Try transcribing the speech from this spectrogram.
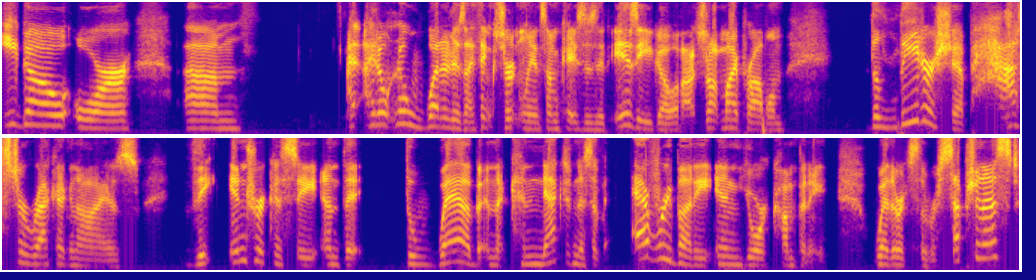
ego or, um, I, I don't know what it is. I think certainly in some cases it is ego. That's not my problem. The leadership has to recognize the intricacy and the the web and the connectedness of everybody in your company, whether it's the receptionist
